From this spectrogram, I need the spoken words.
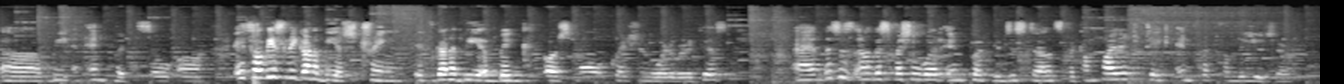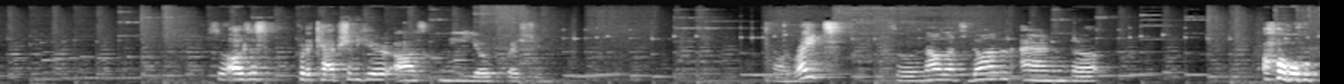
uh, be an input. So uh, it's obviously gonna be a string. It's gonna be a big or small question whatever it is. And this is another special word input which just tells the compiler to take input from the user. So I'll just put a caption here. Ask me your question. Alright, so now that's done and uh, oh,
